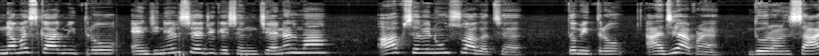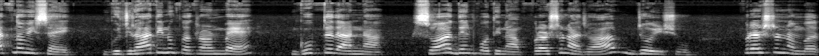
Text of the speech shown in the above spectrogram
નમસ્કાર મિત્રો એન્જિનિયર્સ એજ્યુકેશન ચેનલમાં આપ સર્વેનું સ્વાગત છે. તો મિત્રો, આજે આપણે ધોરણ સાતનો વિષય ગુજરાતીનું પ્રકરણ બે, ગુપ્તદાનના સ્વઅધ્યયન પોથીના પ્રશ્નોના જવાબ જોઈશું. પ્રશ્ન નંબર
